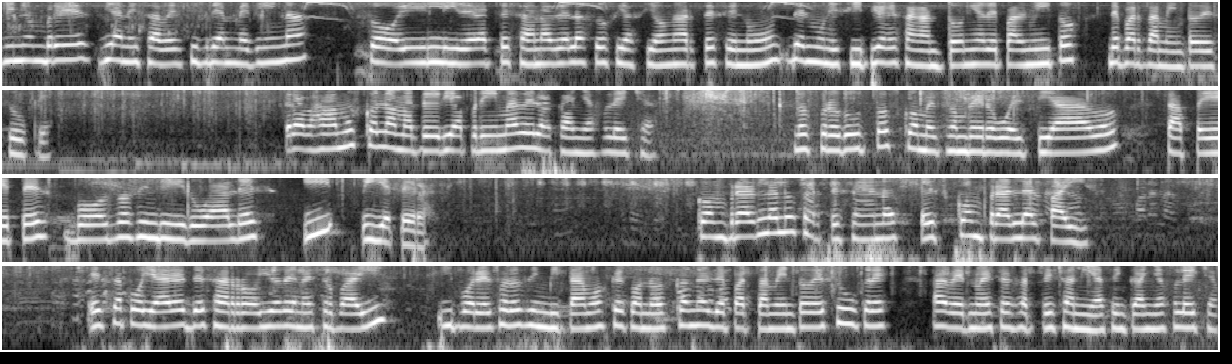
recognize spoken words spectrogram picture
Mi nombre es Diana Isabel Ciprián Medina. Soy líder artesana de la Asociación Artesenú del municipio de San Antonio de Palmito, departamento de Sucre. Trabajamos con la materia prima de la caña flecha. Los productos como el sombrero volteado, tapetes, bolsos individuales y billeteras. Comprarle a los artesanos es comprarle al país. Es apoyar el desarrollo de nuestro país y por eso los invitamos que conozcan el departamento de Sucre a ver nuestras artesanías en caña flecha.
